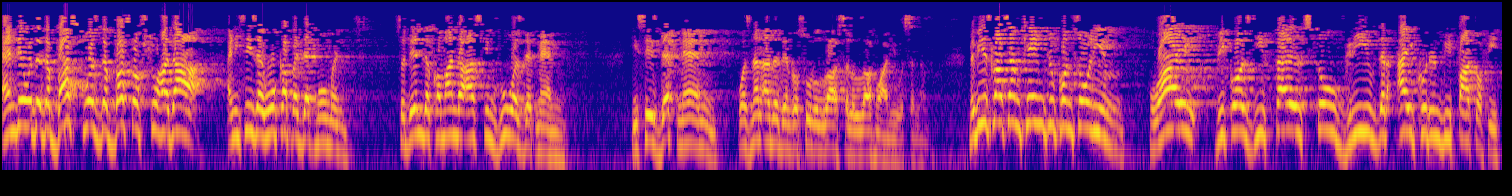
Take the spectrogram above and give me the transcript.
And there was, the, the bus was the bus of shuhada. And he says, I woke up at that moment. So then the commander asked him, who was that man? He says, that man was none other than Rasulullah sallallahu alaihi wasallam. Nabi Islam came to console him. Why? Because he felt so grieved that I couldn't be part of it.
